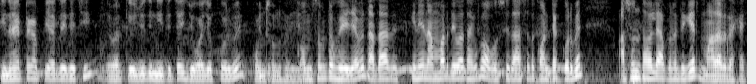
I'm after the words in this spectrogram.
তিন হাজার টাকা পেয়ার রেখেছি। এবার কেউ যদি নিতে চায় যোগাযোগ করবে কম সম হয়ে যাবে। কমসমটা হয়ে যাবে। দাদার স্ক্রিনে নাম্বার দেওয়া থাকবে অবশ্যই দাদার সাথে কন্ট্যাক্ট করবেন। আসুন তাহলে আপনাদেরকে মাদার দেখায়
